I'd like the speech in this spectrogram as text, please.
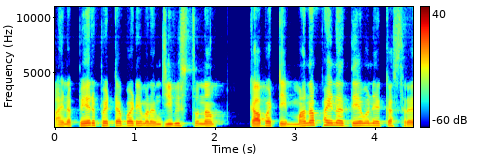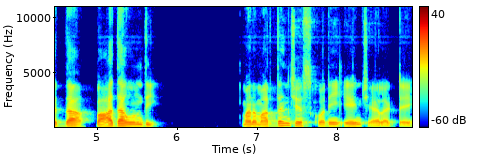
ఆయన పేరు పెట్టబడి మనం జీవిస్తున్నాం. కాబట్టి మనపైన దేవుని యొక్క శ్రద్ధ బాధ ఉంది. మనం అర్థం చేసుకొని ఏం చేయాలంటే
